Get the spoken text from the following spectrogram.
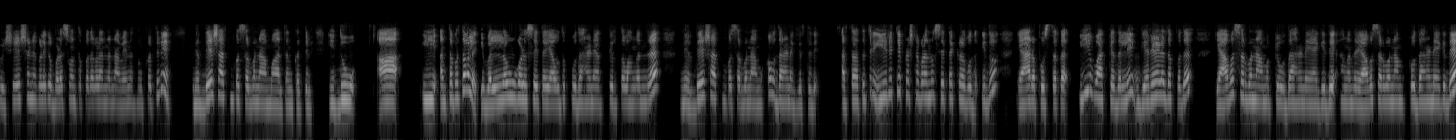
ವಿಶೇಷಣಗಳಿಗೆ ಬಳಸುವಂತ ಪದಗಳನ್ನ ನಾವೇನಂತ ಅನ್ಕೋತೀವಿ ನಿರ್ದೇಶಾತ್ಮಕ ಸರ್ವನಾಮ ಅಂತ ಅನ್ಕೋತೀವಿ ಇದು, ಆ, ಈ ಅಂತ ಬರ್ತಾವಲ್ಲ, ಇವೆಲ್ಲವುಗಳು ಸಹಿತ ಯಾವ್ದಕ್ ಉದಾಹರಣೆ ಆಗ್ತಿರ್ತಾವ ಹಂಗಂದ್ರ ನಿರ್ದೇಶಾತ್ಮಕ ಸರ್ವನಾಮಕ ಉದಾಹರಣೆ ಆಗಿರ್ತದೆ ಅರ್ಥ ಆಗ್ತೈತ್ರಿ? ಈ ರೀತಿ ಪ್ರಶ್ನೆಗಳನ್ನು ಸಹಿತ ಕೇಳ್ಬೋದು. ಇದು ಯಾರ ಪುಸ್ತಕ? ಈ ವಾಕ್ಯದಲ್ಲಿ ಗೆರೆಳೆದ ಪದ ಯಾವ ಸರ್ವನಾಮಕ್ಕೆ ಉದಾಹರಣೆಯಾಗಿದೆ? ಹಂಗಂದ್ರೆ ಯಾವ ಸರ್ವನಾಮಕ್ಕೆ ಉದಾಹರಣೆಯಾಗಿದೆ?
